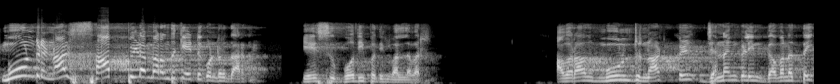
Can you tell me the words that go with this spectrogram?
மூன்று நாள் சாப்பிட மறந்து கேட்டுக் கொண்டிருந்தார்கள். இயேசு போதிப்பதில் வல்லவர். அவரால் மூன்று நாட்கள் ஜனங்களின் கவனத்தை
